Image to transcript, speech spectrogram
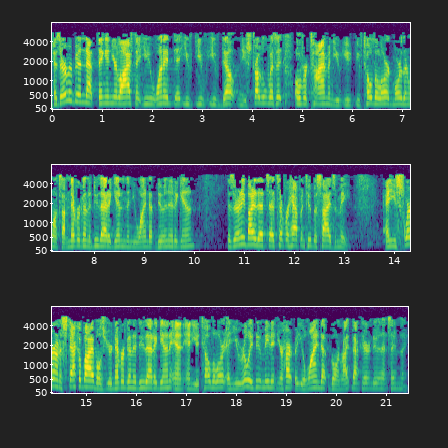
Has there ever been that thing in your life that you wanted, that you've, you've, you've dealt and you struggled with it over time and you, you, you've told the Lord more than once, I'm never going to do that again, and then you wind up doing it again? Is there anybody that's, that's ever happened to besides me? And you swear on a stack of Bibles you're never going to do that again, and, and you tell the Lord, and you really do mean it in your heart, but you'll wind up going right back there and doing that same thing.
